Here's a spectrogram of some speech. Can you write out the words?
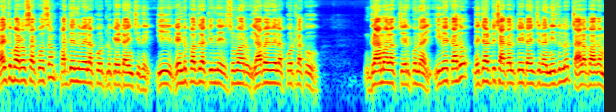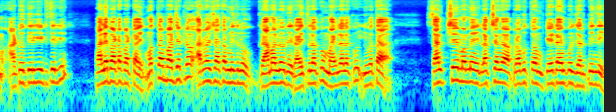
రైతు భరోసా కోసం పద్దెనిమిది వేల కోట్లు కేటాయించింది. ఈ రెండు పదుల కిందే సుమారు యాభై వేల కోట్లకు గ్రామాలకు చేరుకున్నాయి. ఇవే కాదు మెజార్టీ శాఖలు కేటాయించిన నిధులు చాలా భాగం అటు తిరిగి ఇటు తిరిగి పల్లెబాట పట్టాయి. మొత్తం బడ్జెట్లో అరవై శాతం నిధులు గ్రామాల్లోని రైతులకు మహిళలకు యువత సంక్షేమమే లక్ష్యంగా ప్రభుత్వం కేటాయింపులు జరిపింది.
